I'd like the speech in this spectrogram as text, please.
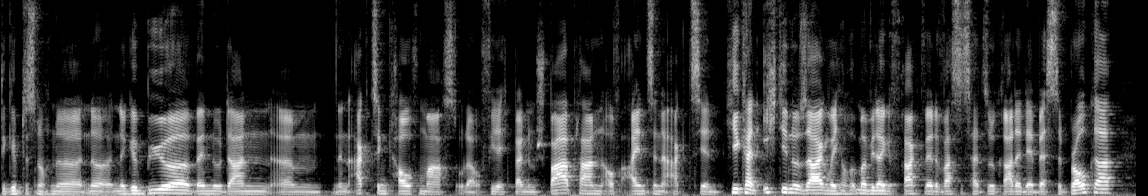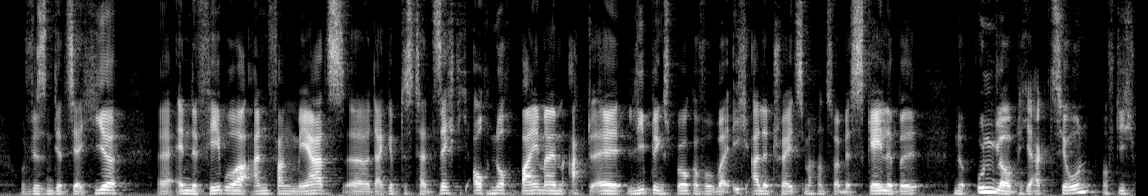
da gibt es noch eine, eine, eine Gebühr, wenn du dann ähm, einen Aktienkauf machst oder auch vielleicht bei einem Sparplan auf einzelne Aktien. Hier kann ich dir nur sagen, weil ich auch immer wieder gefragt werde, was ist halt so gerade der beste Broker? Und wir sind jetzt ja hier Ende Februar, Anfang März. Äh, da gibt es tatsächlich auch noch bei meinem aktuell Lieblingsbroker, wobei ich alle Trades mache, und zwar bei Scalable, eine unglaubliche Aktion, auf die ich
